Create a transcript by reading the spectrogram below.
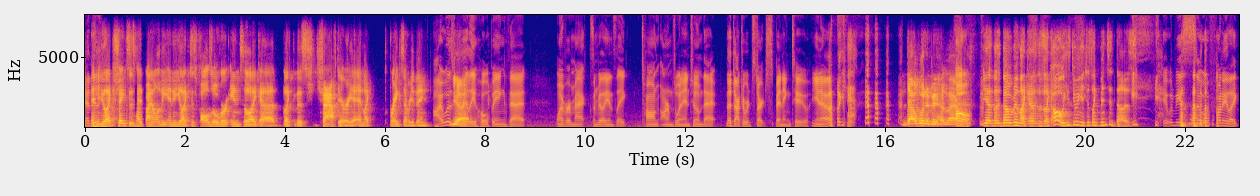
And and then- he like shakes his head violently, and he like just falls over into like uh like this shaft area and like breaks everything. I was Yeah. really hoping that whenever Maximilian's like tong arms went into him, that the doctor would start spinning too. You know, That would have been hilarious. Oh yeah, that, that would have been like uh, it's like oh he's doing it just like Vincent does. it would be so funny. Like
